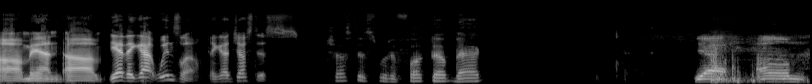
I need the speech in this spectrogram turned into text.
Oh man, um, yeah, they got Winslow. They got Justice. Justice with a fucked up back. Yeah. Um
